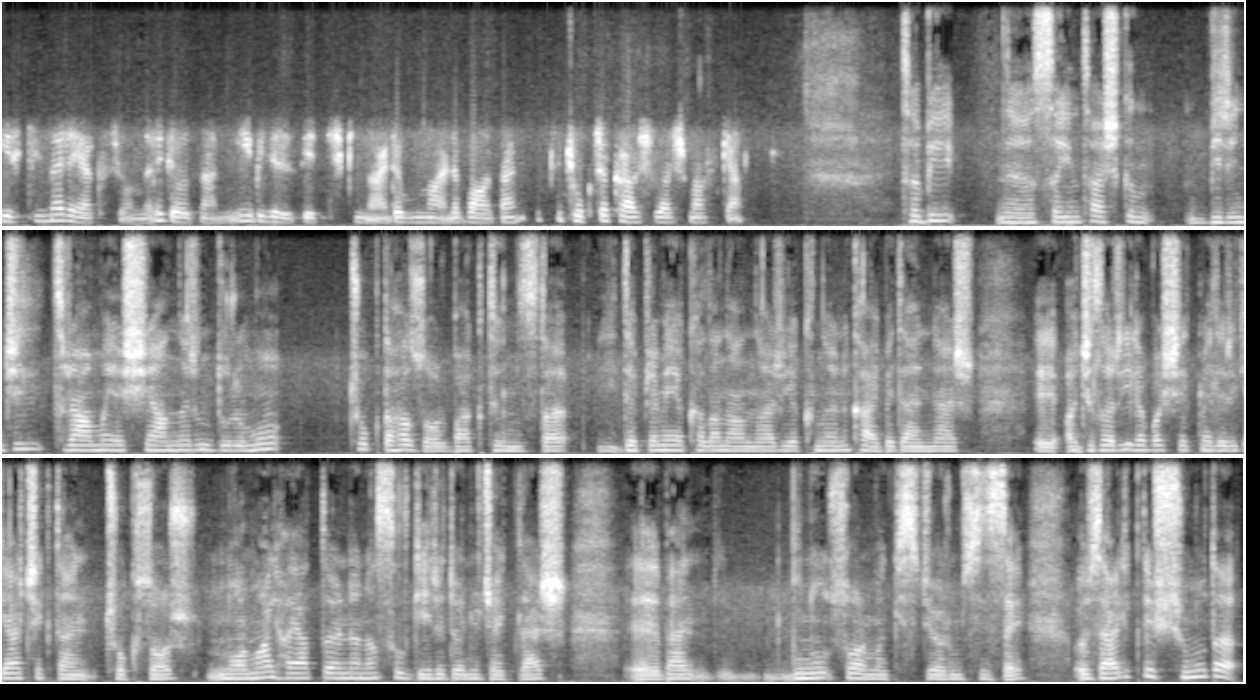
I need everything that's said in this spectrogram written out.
irkilme reaksiyonları gözlemleyebiliriz yetişkinlerde bunlarla bazen çokça karşılaşmazken. Tabii e, Sayın Taşkın birincil travma yaşayanların durumu çok daha zor baktığımızda depreme yakalananlar, yakınlarını kaybedenler, e, acılarıyla baş etmeleri gerçekten çok zor. Normal hayatlarına nasıl geri dönecekler? E, ben bunu sormak istiyorum size. Özellikle şunu da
